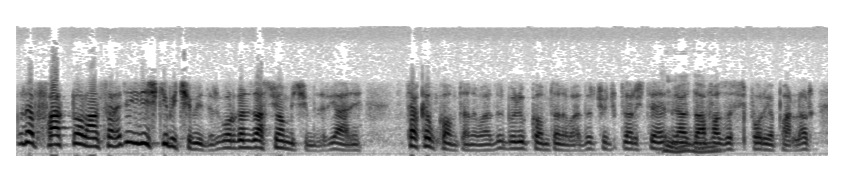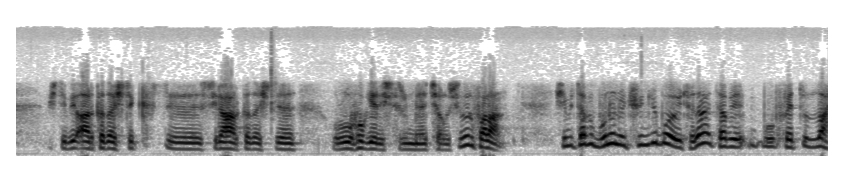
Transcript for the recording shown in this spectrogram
Burada farklı olan sadece ilişki biçimidir, organizasyon biçimidir. Yani takım komutanı vardır, bölük komutanı vardır. Çocuklar işte biraz daha fazla spor yaparlar. İşte bir arkadaşlık, e, silah arkadaşlığı ruhu geliştirilmeye çalışılır falan. Şimdi tabii bunun üçüncü boyutu da tabii bu Fethullah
